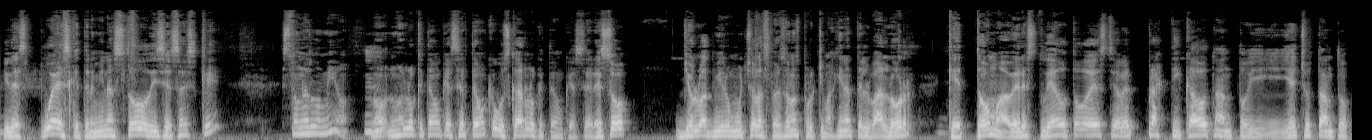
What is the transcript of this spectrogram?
y después que terminas todo dices, ¿sabes qué? Esto no es lo mío, no, no es lo que tengo que hacer, tengo que buscar lo que tengo que hacer. Eso yo lo admiro mucho a las personas porque imagínate el valor que toma haber estudiado todo esto y haber practicado tanto y, hecho tanto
